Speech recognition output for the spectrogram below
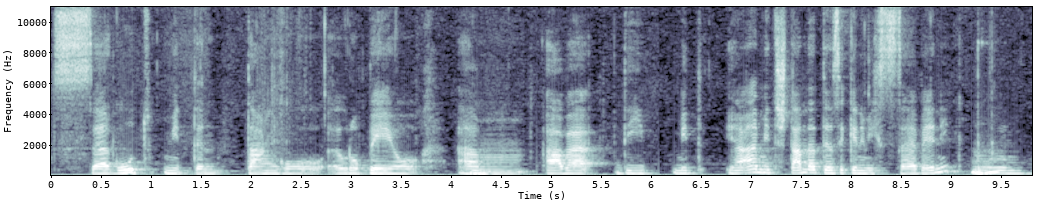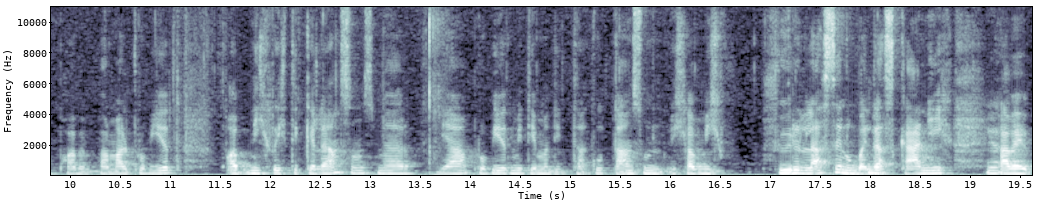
sehr gut mit dem Tango Europeo, ähm, mhm. aber die mit ja mit Standardtänze kenne ich mich sehr wenig, mhm. habe ein paar Mal probiert, aber nicht richtig gelernt, sonst mehr ja probiert mit jemandem, die gut tanzt und ich habe mich führen lassen und weil ja. das kann ich, ja. habe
